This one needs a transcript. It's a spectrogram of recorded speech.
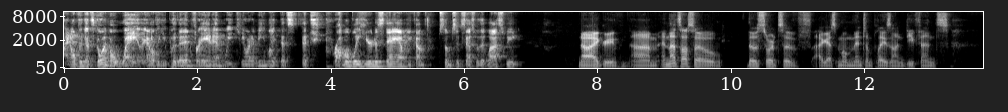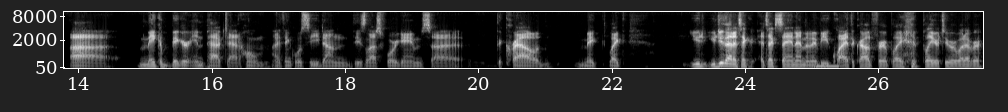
I don't think that's going away. Like I don't think you put that in for A and M week. You know what I mean? Like that's that's probably here to stay after you found some success with it last week. No, I agree. Um, and that's also those sorts of, I guess, momentum plays on defense uh, make a bigger impact at home. I think we'll see down these last four games. Uh, the crowd make like you you do that at, tech, at Texas A&M and maybe you mm-hmm. quiet the crowd for a play play or two or whatever,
